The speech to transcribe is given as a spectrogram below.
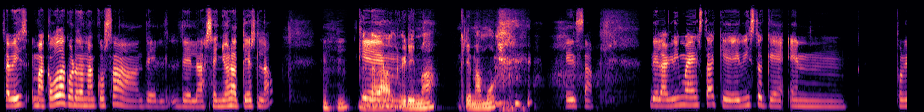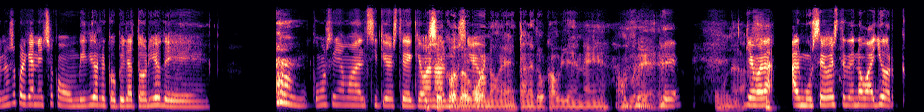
¿Sabéis? Me acabo de acordar una cosa de, la señora Tesla, de Que, la mm, grima, grima Moore. esa, de la grima esta, que he visto que en... Porque no sé por qué han hecho como un vídeo recopilatorio de... ¿Cómo se llama el sitio este que van Ese al museo? bueno, ¿eh? Tan educado bien, ¿eh? Hombre, una... que van a- al museo este de Nueva York.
